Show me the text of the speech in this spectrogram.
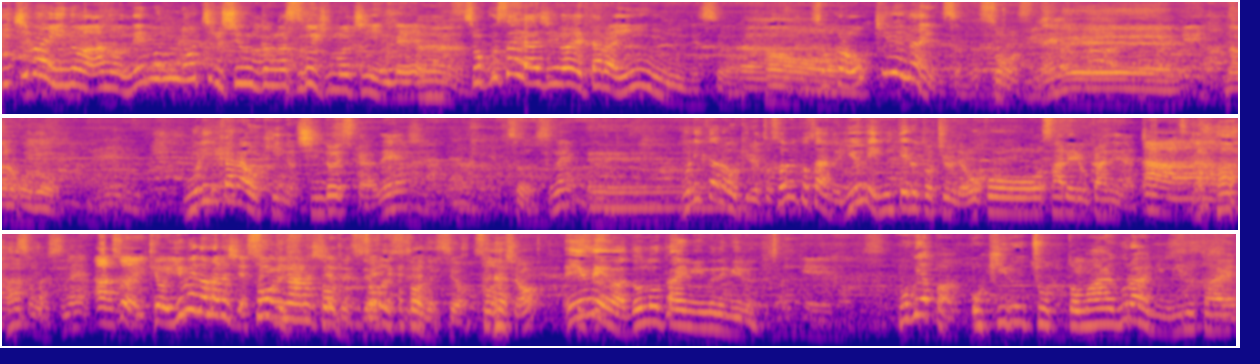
一番いいのはあの眠りに落ちる瞬間がすごい気持ちいいんで、うん。そこさえ味わえたらいいんですよ、あーそこから起きれないんですよ。そうですね。へえなるほど。無理から起きるのしんどいですからね。そうですね。無理から起きるとそれこそあの夢見てる途中で起こされる感じになっちゃああそうですね。あそうだ今日夢の話や睡眠の話やそうですよ。そうですそうですよ。うそうでしょ？え夢はどのタイミングで見るんですか？僕やっぱ起きるちょっと前ぐらいに見るたい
